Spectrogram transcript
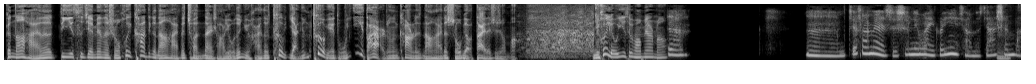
跟男孩子第一次见面的时候，会看这个男孩子穿戴啥。有的女孩子特眼睛特别毒，一打眼就能看出来这男孩子手表戴的是什么。你会留意这方面吗？对啊。嗯，这方面只是另外一个印象的加深吧。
